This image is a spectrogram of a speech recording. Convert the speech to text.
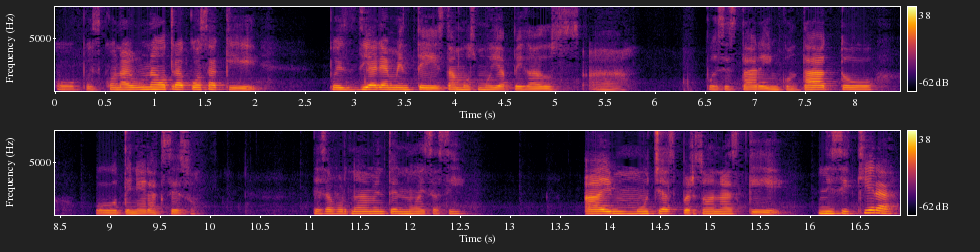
o pues con alguna otra cosa que pues diariamente estamos muy apegados a pues estar en contacto o tener acceso. Desafortunadamente no es así. Hay muchas personas que ni siquiera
